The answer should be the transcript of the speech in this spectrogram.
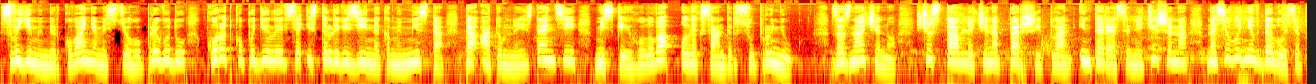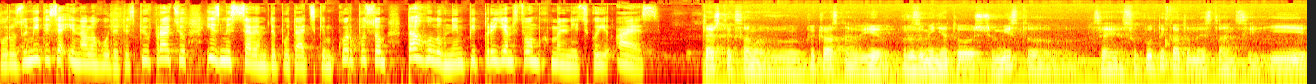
Своїми міркуваннями з цього приводу коротко поділився із телевізійниками міста та атомної станції міський голова Олександр Супрунюк. Зазначено, що ставлячи на перший план інтереси Нетішина, на сьогодні вдалося порозумітися і налагодити співпрацю із місцевим депутатським корпусом та головним підприємством Хмельницької АЕС. Теж так само прекрасно є розуміння того, що місто це супутник атомної станції, і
